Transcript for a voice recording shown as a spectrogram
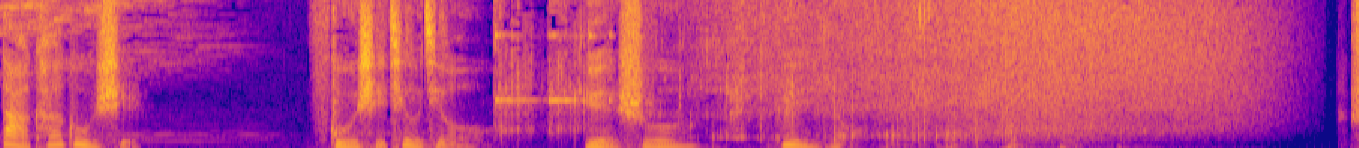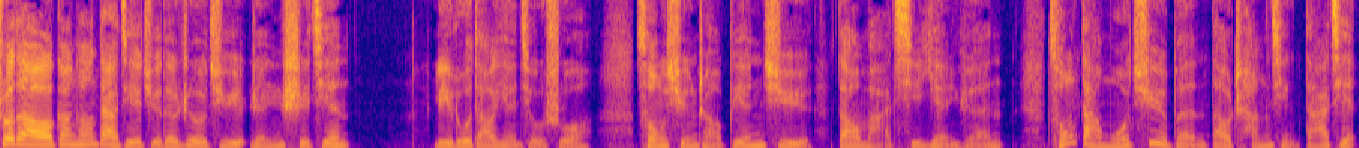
大咖故事，故事舅舅，越说越有。说到刚刚大结局的热剧《人世间》，李路导演就说：“从寻找编剧到马奇演员，从打磨剧本到场景搭建。”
